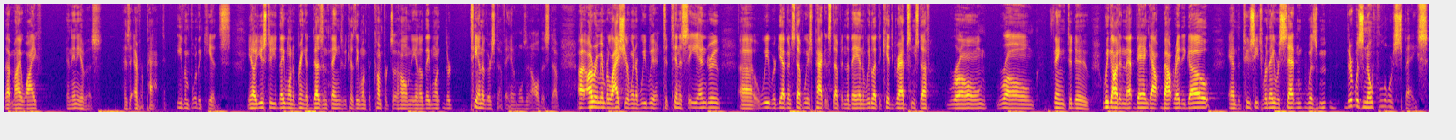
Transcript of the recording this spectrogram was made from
that my wife and any of us has ever packed, even for the kids. You know, used to they want to bring a dozen things because they want the comforts of home. You know, they want their ten of their stuffed animals and all this stuff. Uh, I remember last year whenever we went to Tennessee, Andrew, uh, we were gathering stuff, we was packing stuff in the van, and we let the kids grab some stuff. Wrong, wrong thing to do. We got in that van, got about ready to go, and the two seats where they were sitting was there was no floor space.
